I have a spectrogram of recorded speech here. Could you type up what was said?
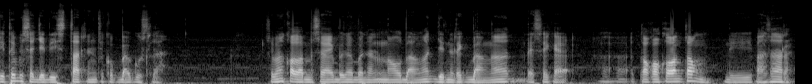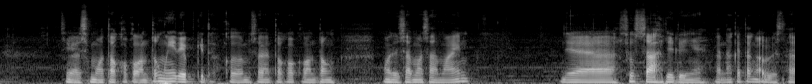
itu bisa jadi start yang cukup bagus lah cuman kalau misalnya benar-benar nol banget generik banget let's kayak uh, toko kelontong di pasar. Ya semua toko kelontong mirip gitu. Kalau misalnya toko kelontong mau disama-samain ya susah jadinya. Karena kita nggak bisa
